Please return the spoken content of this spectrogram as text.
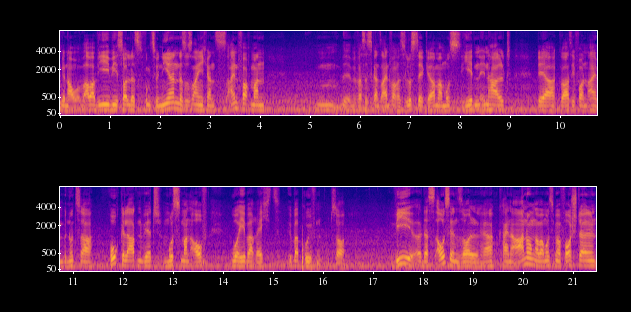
genau, aber wie, wie soll das funktionieren? Das ist eigentlich ganz einfach. Man, was ist ganz einfach, ist lustig. Ja, man muss jeden Inhalt, der quasi von einem Benutzer hochgeladen wird, muss man auf Urheberrecht überprüfen. So. Wie äh, das aussehen soll, ja, keine Ahnung, aber muss ich mir vorstellen,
